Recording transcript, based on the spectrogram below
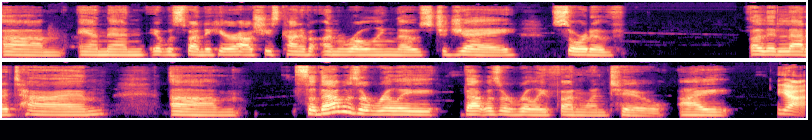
um, and then it was fun to hear how she's kind of unrolling those to jay sort of a little at a time um, so that was a really that was a really fun one too i Yeah,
